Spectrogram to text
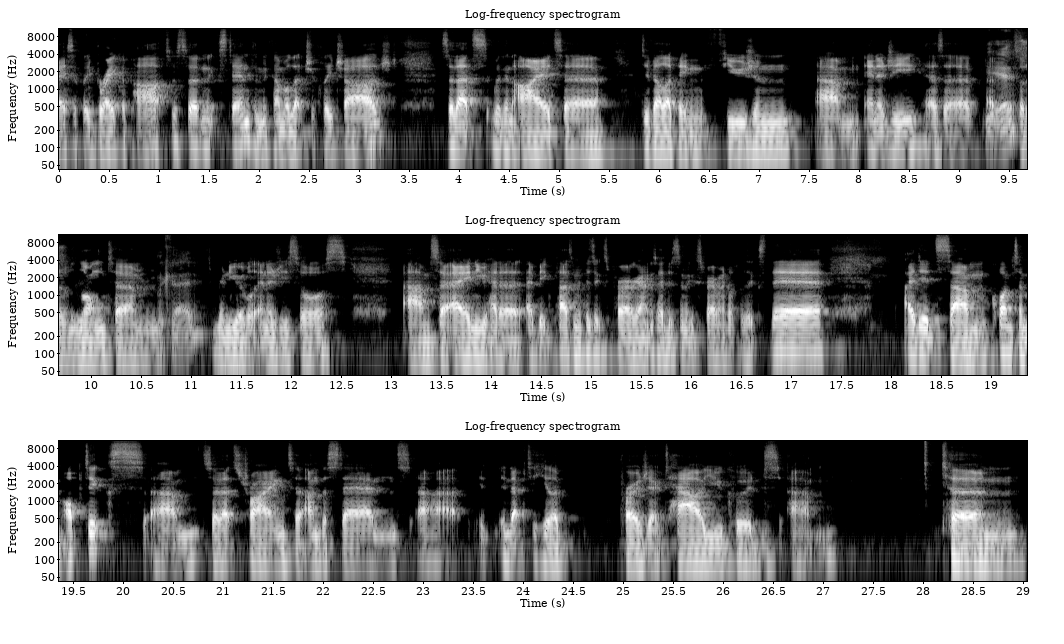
basically break apart to a certain extent and become electrically charged. So that's with an eye to developing fusion um, energy as a, a yes. sort of long-term okay. renewable energy source. Um, so ANU had a, a, big plasma physics program, so I did some experimental physics there. I did some quantum optics, um, so that's trying to understand uh, in, in, that particular project how you could um, turn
